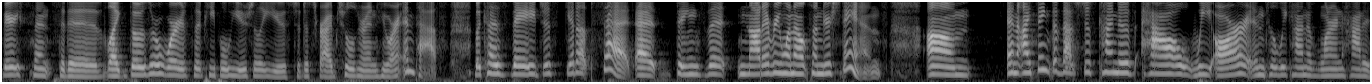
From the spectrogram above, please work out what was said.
very sensitive. Like those are words that people usually use to describe children who are empaths because they just get upset at things that not everyone else understands. Um, and I think that that's just kind of how we are until we kind of learn how to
